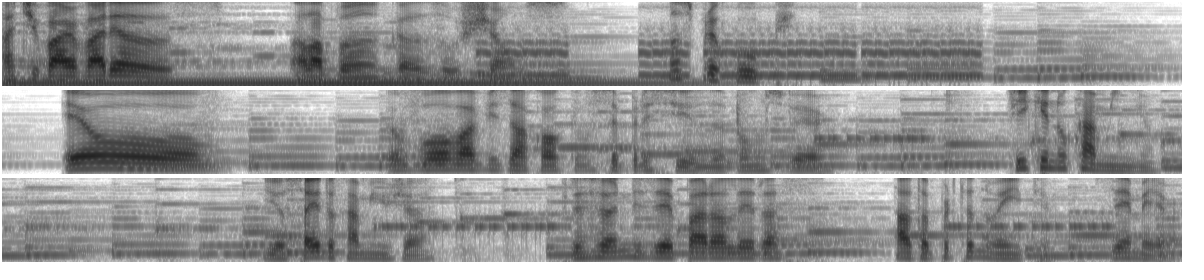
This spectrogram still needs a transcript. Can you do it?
Ativar várias alavancas ou chãos. Não se preocupe. Eu... Eu vou avisar qual que você precisa. Vamos ver. Fique no caminho. E eu saí do caminho já. Pressione Z para ler as... Ah, tô apertando Enter. Z é melhor.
